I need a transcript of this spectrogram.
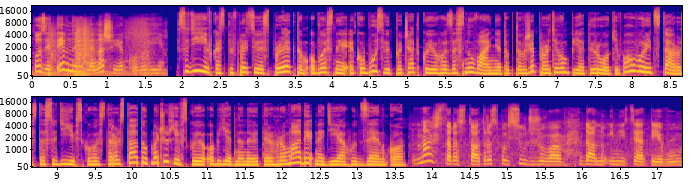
позитивною для нашої екології. Судіївка співпрацює з проєктом Обласний екобус від початку його заснування, тобто вже протягом п'яти років, говорить староста Судіївського старостату Мачухівської об'єднаної тергромади Надія Гудзенко. Наш старостат розповсюджував дану ініціативу,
